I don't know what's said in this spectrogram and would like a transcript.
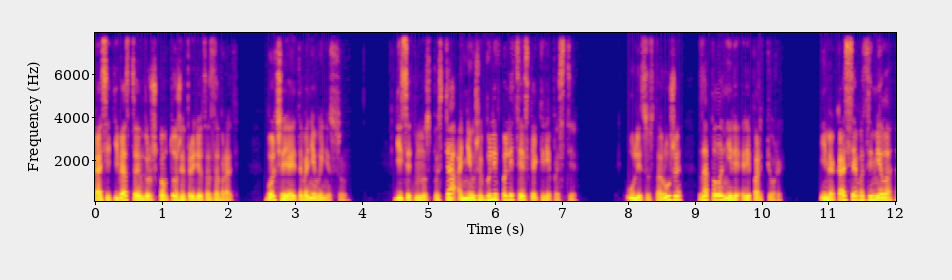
Касси тебя с твоим дружком тоже придется забрать. Больше я этого не вынесу». Десять минут спустя они уже были в полицейской крепости. Улицу снаружи заполонили репортеры. Имя Кассия возымело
